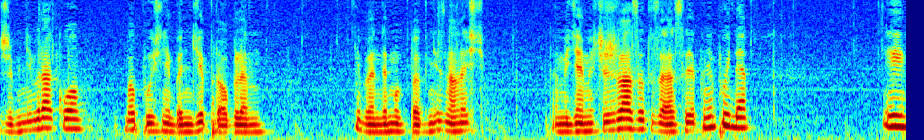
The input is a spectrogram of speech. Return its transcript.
żeby nie brakło, bo później będzie problem. Nie będę mógł pewnie znaleźć. Tam widziałem jeszcze żelazo, to zaraz sobie po nie pójdę. I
